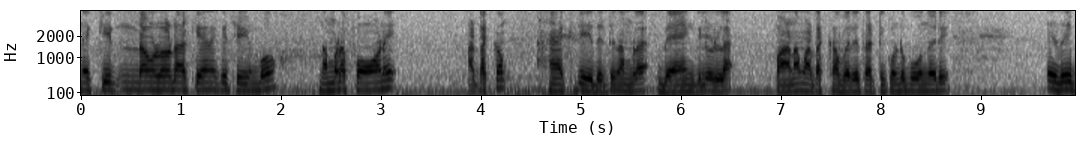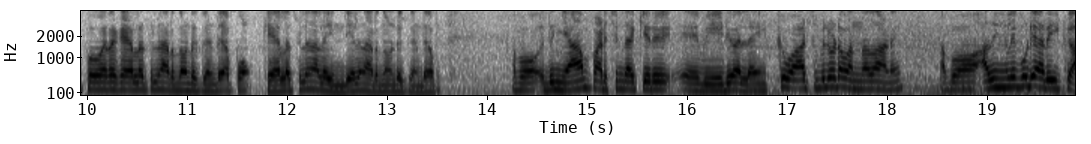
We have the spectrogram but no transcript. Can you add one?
നെക്കി ഡൗൺലോഡ് ആക്കിയാനൊക്കെ ചെയ്യുമ്പോൾ നമ്മുടെ ഫോണ് അടക്കം ഹാക്ക് ചെയ്തിട്ട് നമ്മളെ ബാങ്കിലുള്ള പണം അടക്കം അവർ തട്ടിക്കൊണ്ട് പോകുന്നൊരു ഇത് ഇപ്പോൾ വരെ കേരളത്തിൽ നടന്നുകൊണ്ടിരിക്കുന്നുണ്ട്. അപ്പോൾ കേരളത്തിൽ നല്ല ഇന്ത്യയിൽ നടന്നുകൊണ്ടിരിക്കുന്നുണ്ട്. അപ്പോൾ ഇത് ഞാൻ പഠിച്ചുണ്ടാക്കിയൊരു വീഡിയോ അല്ല എനിക്ക് വാട്സപ്പിലൂടെ വന്നതാണ്. അപ്പോൾ അത് നിങ്ങളെയും കൂടി അറിയിക്കുക.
